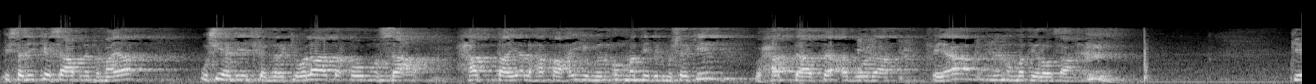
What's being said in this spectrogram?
اس طریقے سے آپ نے فرمایا، اسی حدیث کے اندر کہ اولا تقوم حق من امتی بن مشرقین حق من امتی روسان کہ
